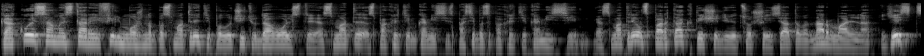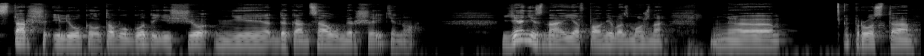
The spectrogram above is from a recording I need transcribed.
Какой самый старый фильм можно посмотреть и получить удовольствие Смотр... с покрытием комиссии? Спасибо за покрытие комиссии. Смотрел «Спартак» 1960-го. Нормально. Есть старше или около того года еще не до конца умершее кино? Я не знаю. Я вполне возможно э, просто...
